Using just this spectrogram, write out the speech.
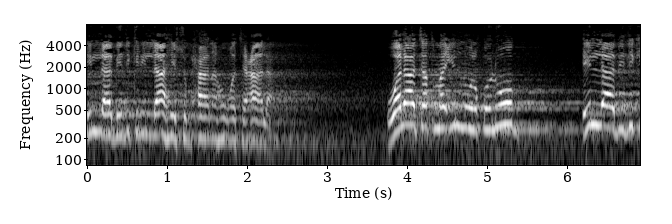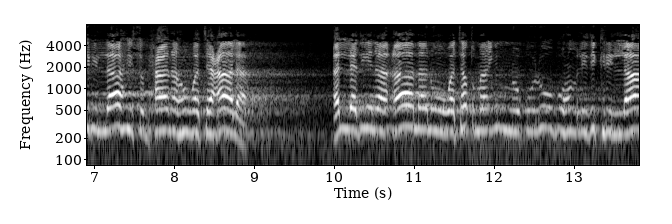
إلا بذكر الله سبحانه وتعالى. ولا تطمئن القلوب إلا بذكر الله سبحانه وتعالى. الذين آمنوا وتطمئن قلوبهم لذكر الله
